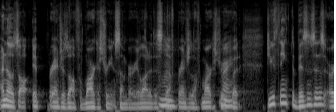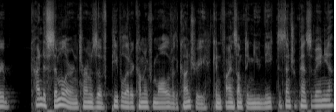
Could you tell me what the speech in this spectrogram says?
I know it's all it branches off of Market Street in Sunbury. A lot of this stuff branches off of Market Street, Right. but do you think the businesses are kind of similar in terms of people that are coming from all over the country can find something unique to Central Pennsylvania?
